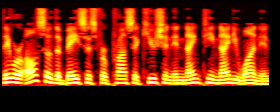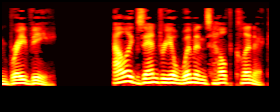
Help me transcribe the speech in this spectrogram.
They were also the basis for prosecution in 1991 in Bray v. Alexandria Women's Health Clinic.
